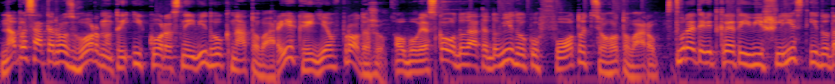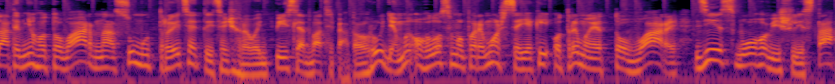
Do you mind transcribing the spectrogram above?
написати розгорнутий і корисний відгук на товар, який є в продажу. Обов'язково додати до відгуку фото цього товару, створити відкритий віш-ліст і додати в нього товар на суму 30 тисяч гривень. Після 25 грудня ми оголосимо переможця, який отримує товари зі свого віш-ліста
